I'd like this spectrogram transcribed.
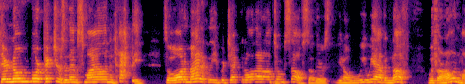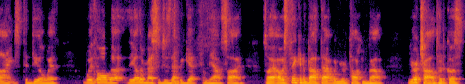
There are no more pictures of them smiling and happy. So automatically he projected all that onto himself. So there's, you know, we, we have enough with our own minds to deal with, with all the, the other messages that we get from the outside. So I, I was thinking about that when you were talking about your childhood, because,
